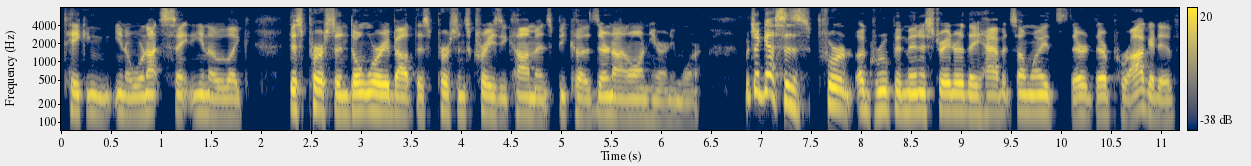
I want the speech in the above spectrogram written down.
taking, you know, we're not saying, you know, like this person, don't worry about this person's crazy comments because they're not on here anymore. Which I guess is for a group administrator, they have it some way. It's their their prerogative.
